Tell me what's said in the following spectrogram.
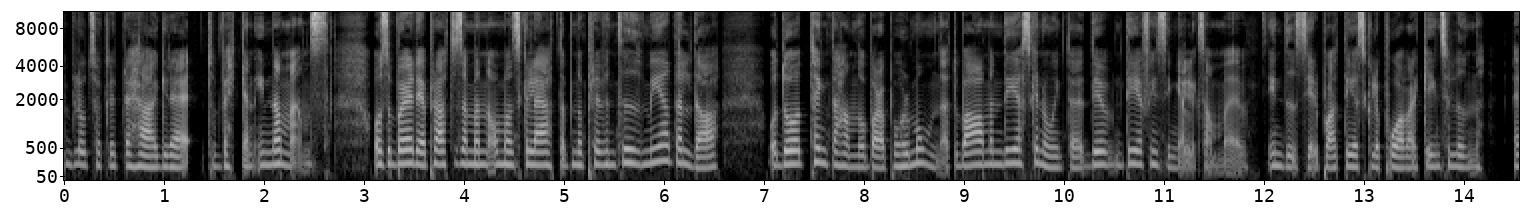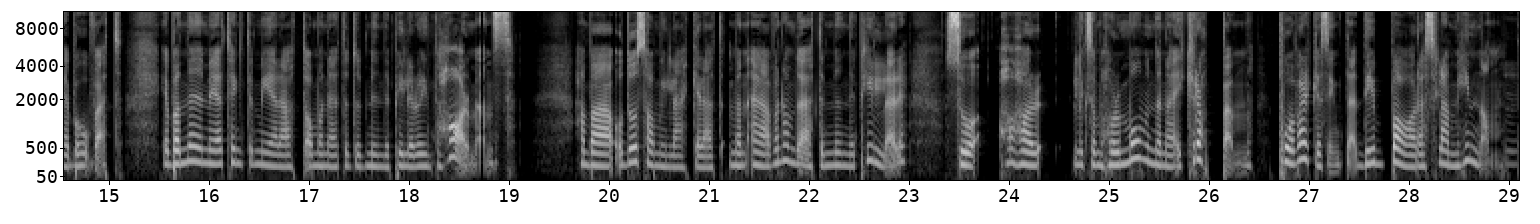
blodsockret blir högre typ veckan innan mens. Och så började jag prata så här, men om man skulle äta något preventivmedel då? Och då tänkte han nog bara på hormonet och bara, ah, men det ska nog inte, det, det finns inga liksom, eh, indicier på att det skulle påverka insulinbehovet. Jag bara, nej men jag tänkte mer att om man äter typ minipiller och inte har mens. Han bara, och då sa min läkare att men även om du äter minipiller så har liksom hormonerna i kroppen påverkas inte. Det är bara slemhinnan. Mm.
